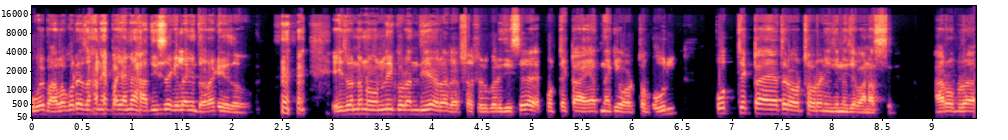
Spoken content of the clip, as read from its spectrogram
ও ভালো করে জানে ভাই আমি হাদিসে গেলে আমি ধরা খেয়ে যাব। এইজন্য অনলি কোরআন দিয়ে ওরা ব্যবসা শুরু করে দিছে। প্রত্যেকটা আয়াত নাকি অর্থ ভুল। প্রত্যেকটা আয়াতের অর্থ ওরা নিজে, নিজে বানাচ্ছে। আরবরা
